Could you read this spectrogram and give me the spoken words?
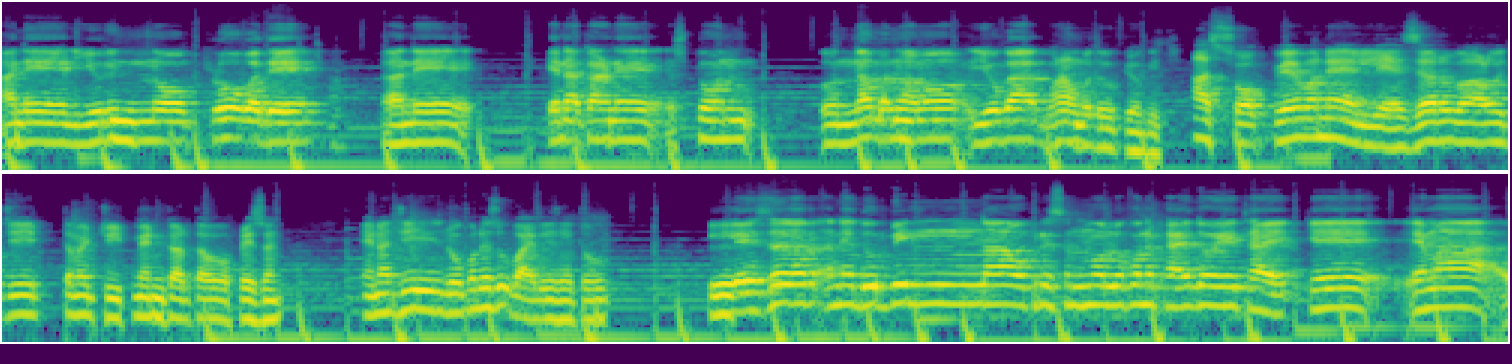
અને યુરિનનો ફ્લો વધે અને એના કારણે સ્ટોન ન બનવામાં યોગા ઘણો બધો ઉપયોગી છે. આ સોફ્ટવેર અને લેઝરવાળો જે તમે ટ્રીટમેન્ટ કરતા હો ઓપરેશન એનાથી લોકોને શું ફાયદો થતો? લેઝર અને દૂરબીનના ઓપરેશનમાં લોકોને ફાયદો એ થાય કે એમાં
